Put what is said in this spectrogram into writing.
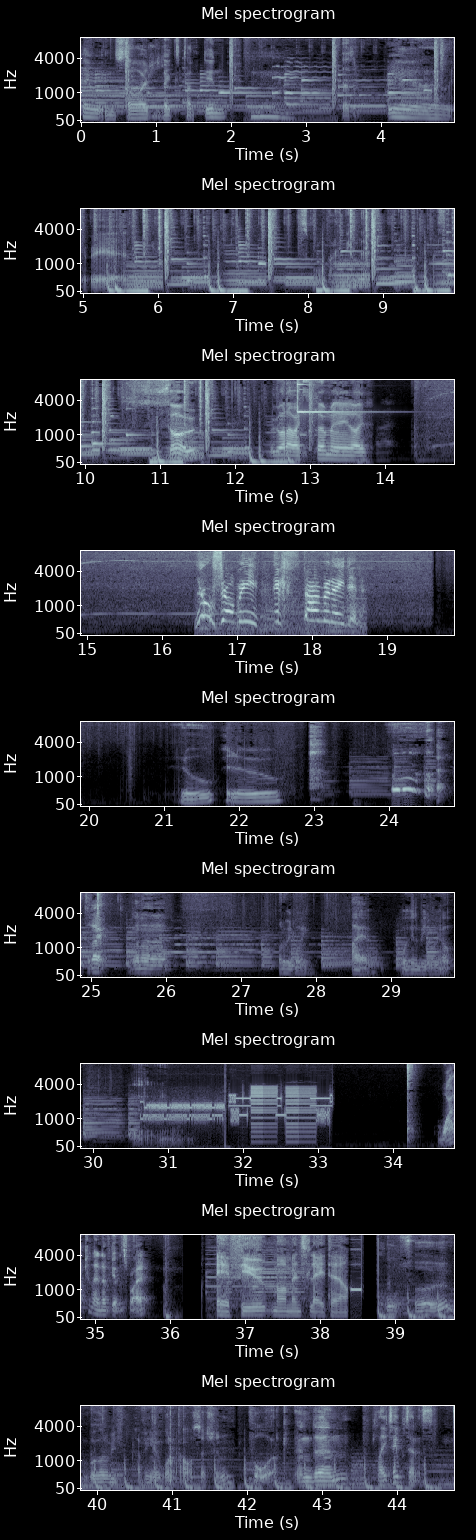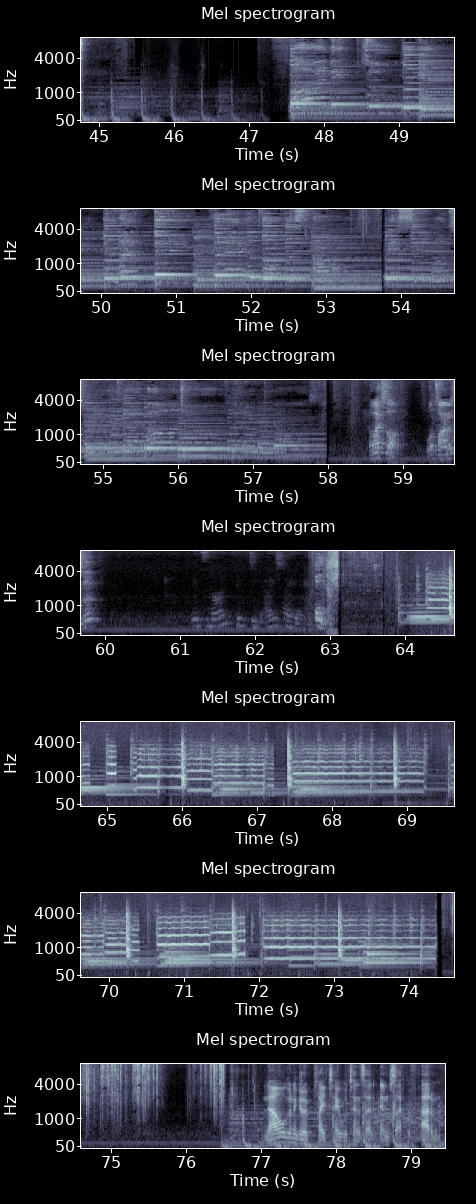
Tail inside, legs tucked in. That's really, really small there. So, we got our exterminator. You shall be exterminated! Hello, hello. Why can I never get this right? A few moments later. Also, we're gonna be having a one hour session for work and then play table tennis. Fly me to the moon let me play upon the stars. Missing on screens like on Jupiter Mars. Alexa, what time is it? It's 9.58 a.m. Oh, Now we're gonna go play table tennis at MSAC with Adam.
